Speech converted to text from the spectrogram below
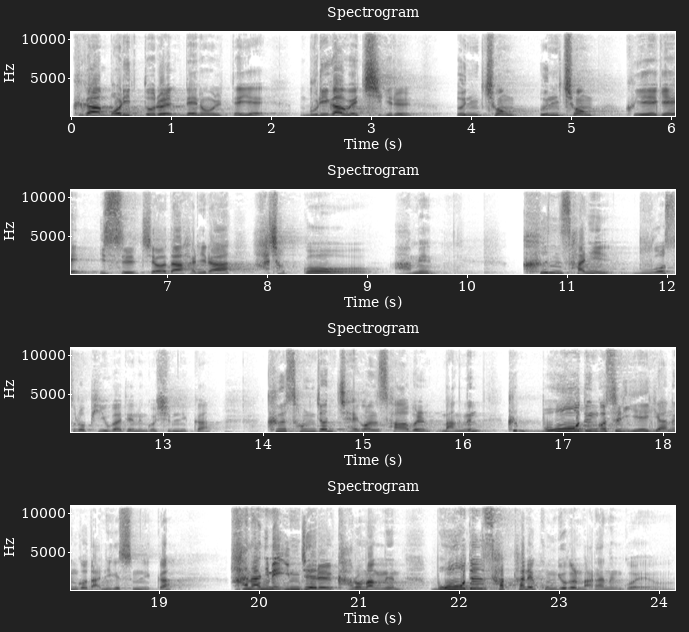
그가 머릿돌을 내놓을 때에 무리가 외치기를 은총, 은총 그에게 있을지어다 하리라 하셨고. 아멘. 큰 산이 무엇으로 비유가 되는 것입니까? 그 성전 재건 사업을 막는 그 모든 것을 얘기하는 것 아니겠습니까? 하나님의 임재를 가로막는 모든 사탄의 공격을 말하는 거예요.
